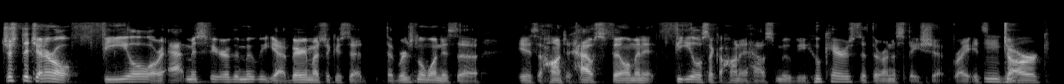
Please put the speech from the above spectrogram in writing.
just the general feel or atmosphere of the movie yeah very much like you said the original one is a is a haunted house film and it feels like a haunted house movie. Who cares that they're on a spaceship right? It's Mhm. dark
